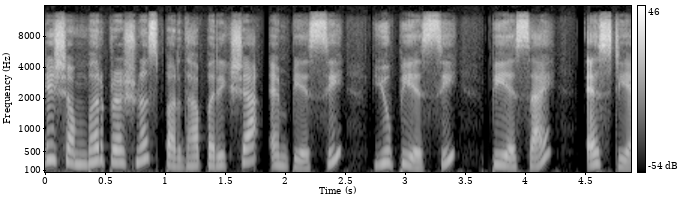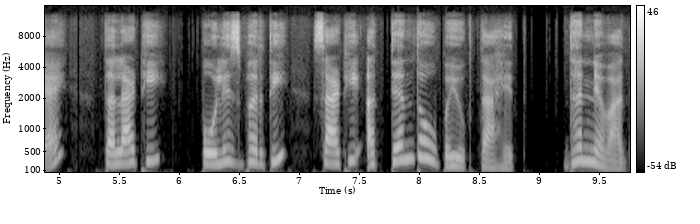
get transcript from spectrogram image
हे शंभर प्रश्न स्पर्धा परीक्षा एमपीएससी यूपीएससी पीएसआय एसटीआय तलाठी पोलीस भरती साठी अत्यंत उपयुक्त आहेत. धन्यवाद.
